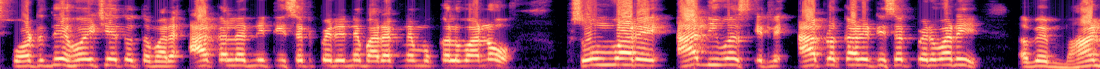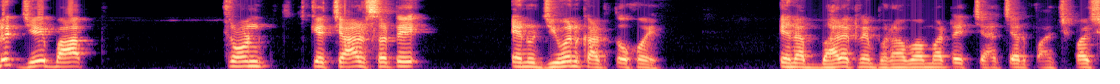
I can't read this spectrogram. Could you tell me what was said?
સ્પોર્ટ ડે હોય છે, તો તમારે આ કલરની ટી શર્ટ પહેરીને બાળકને મોકલવાનો. સોમવારે આ દિવસ એટલે આ પ્રકારે ટી શર્ટ પહેરવાની. હવે માંડ જે બાપ ત્રણ કે ચાર શર્ટે એનું જીવન કાઢતો હોય, એના બાળકને ભણાવવા માટે ચાર ચાર, પાંચ પાંચ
